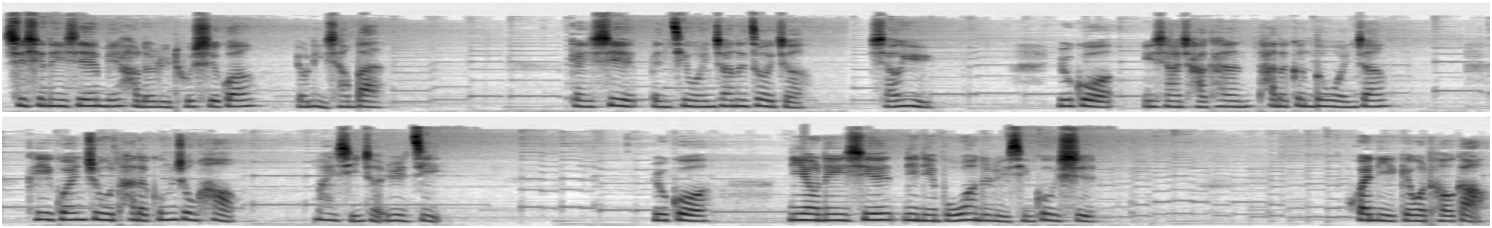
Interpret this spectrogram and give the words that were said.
谢谢那些美好的旅途时光有你相伴。感谢本期文章的作者小雨。如果你想查看他的更多文章，可以关注他的公众号“慢行者日记”。如果你有那些念念不忘的旅行故事，欢迎你给我投稿，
